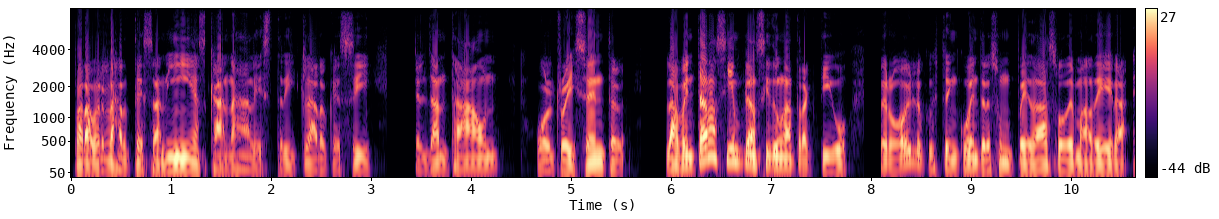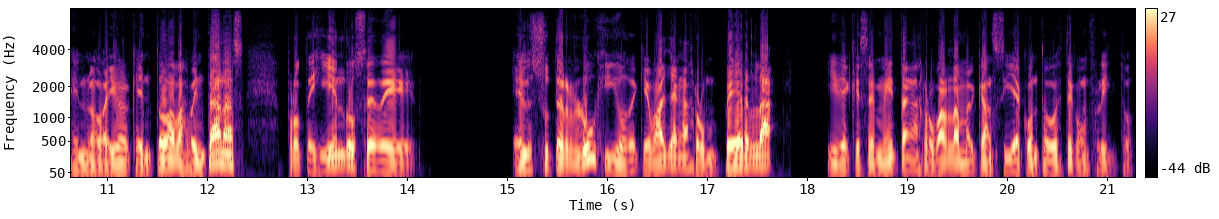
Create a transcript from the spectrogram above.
para ver las artesanías, Canal Street, claro que sí, el Downtown, World Trade Center. Las ventanas siempre han sido un atractivo, pero hoy lo que usted encuentra es un pedazo de madera en Nueva York en todas las ventanas, protegiéndose de el subterlugio de que vayan a romperla y de que se metan a robar la mercancía con todo este conflicto.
